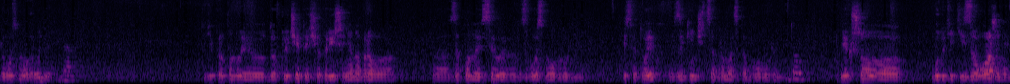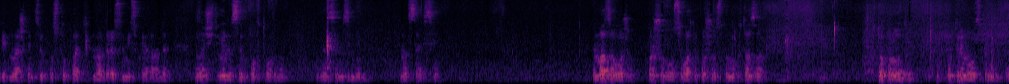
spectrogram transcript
До 8 грудня? да. Тоді пропоную довключити, щоб рішення набрало е, законної сили з 8 грудня, після того, як закінчиться громадське обговорення. Добре. Якщо будуть якісь зауваження від мешканців поступати на адресу міської ради, значить винесемо повторно, внесемо зміни на сесії. Нема зауважень? Прошу голосувати по шостому. Хто за? Хто проти? Утрималось прийнято.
